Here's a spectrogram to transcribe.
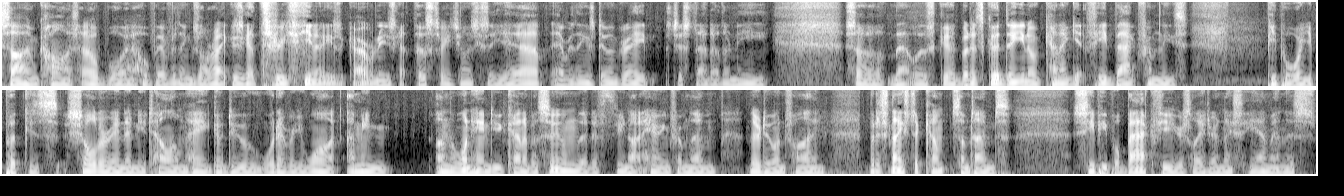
saw him call. I said, "Oh boy, I hope everything's all right." Because he's got three, you know, he's a carpenter. He's got those three joints. He said, "Yeah, everything's doing great. It's just that other knee." So that was good. But it's good to you know kind of get feedback from these people where you put this shoulder in and you tell them, "Hey, go do whatever you want." I mean, on the one hand, you kind of assume that if you're not hearing from them, they're doing fine. But it's nice to come sometimes see people back a few years later and they say, "Yeah, man, this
